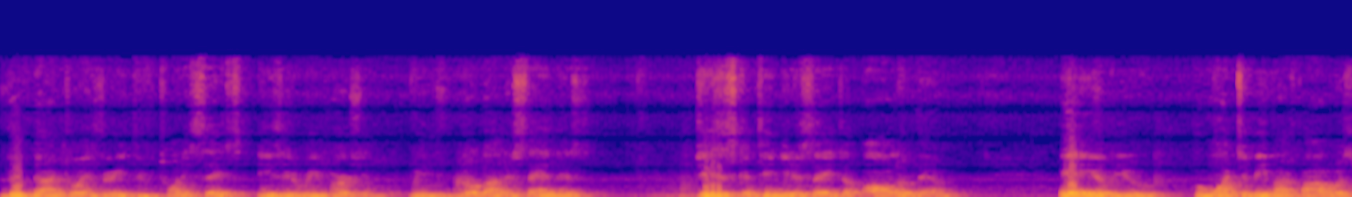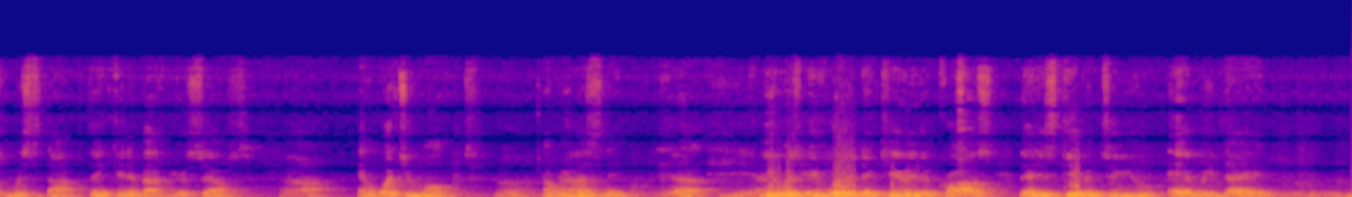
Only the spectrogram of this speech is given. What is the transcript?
Luke 9, 23 through 26, easy to read version. We will understand this. Jesus continued to say to all of them, any of you who want to be my followers must stop thinking about yourselves Uh, and what you want. huh. Are we listening? Yeah. Yeah. You must be willing to carry the cross that is given to you every day Mm-hmm.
